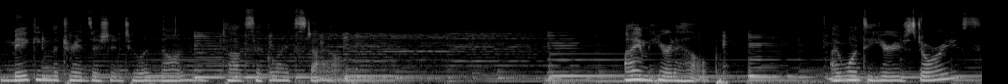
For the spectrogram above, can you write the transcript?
making the transition to a non toxic lifestyle, I am here to help. I want to hear your stories,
